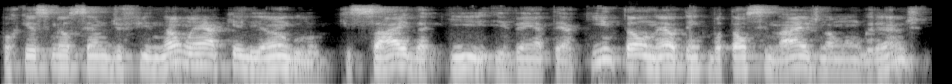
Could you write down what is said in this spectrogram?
porque esse meu seno de φ não é aquele ângulo que sai daqui e vem até aqui, então né, eu tenho que botar os sinais na mão grande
